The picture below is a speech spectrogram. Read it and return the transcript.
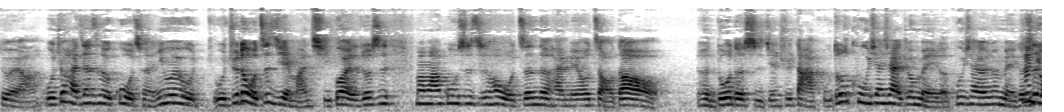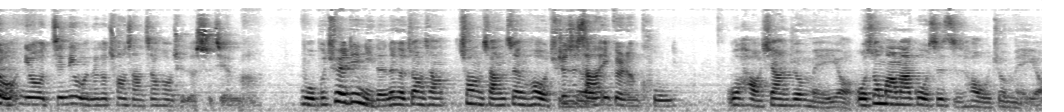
对啊，我就还在这个过程，因为我我觉得我自己也蛮奇怪的，就是妈妈过世之后，我真的还没有找到很多的时间去大哭，都是哭一下下来就没了，哭一下下就没了。那有你有经历我那个创伤症候群的时间吗？我不确定你的那个创伤创伤症候群就是常常一个人哭，我好像就没有。我说妈妈过世之后我就没有，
